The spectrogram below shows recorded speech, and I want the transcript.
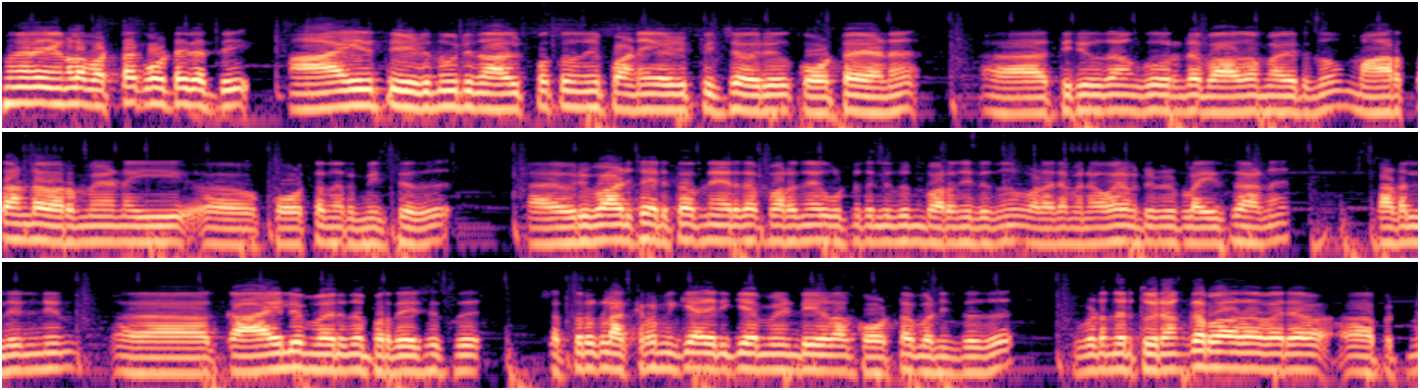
അങ്ങനെ ഞങ്ങൾ വട്ടക്കോട്ടയിലെത്തി. ആയിരത്തി എഴുന്നൂറ്റി നാൽപ്പത്തി ഒന്നിൽ പണി കഴിപ്പിച്ച ഒരു കോട്ടയാണ് തിരുവിതാംകൂറിന്റെ ഭാഗമായിരുന്നു മാർത്താണ്ഡവർമ്മയാണ് ഈ കോട്ട നിർമ്മിച്ചത്. ഒരുപാട് ചരിത്രം നേരത്തെ പറഞ്ഞ കൂട്ടത്തിൽ ഇതും പറഞ്ഞിരുന്നു. വളരെ മനോഹരമായിട്ടൊരു place ആണ്. കടലിനും കായലും വരുന്ന പ്രദേശത്ത് ശത്രുക്കൾ ആക്രമിക്കാതിരിക്കാൻ വേണ്ടിയുള്ള കോട്ട പണിതത്. ഇവിടെ നിന്ന് ഒരു തുരങ്കപാത വരെ പത്മ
